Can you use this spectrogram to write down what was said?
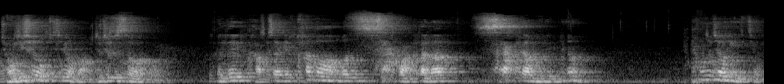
정신없지요. 막 부질서하고. 근데 갑자기 파도 한번 싹 왔다가 싹 가버리면 평정이 있죠.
